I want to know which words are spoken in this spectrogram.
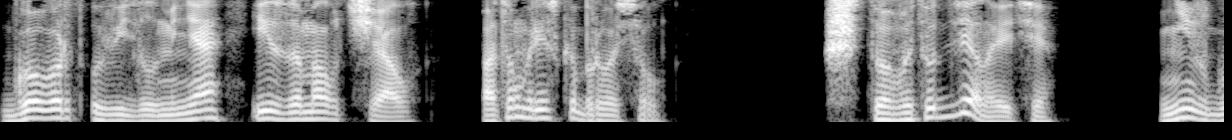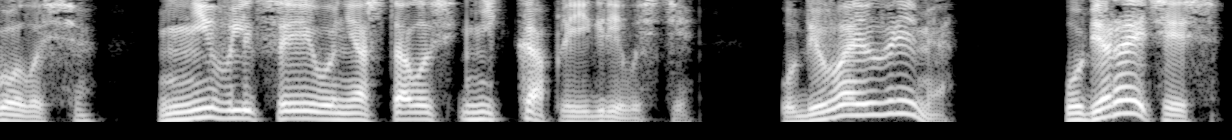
Говард увидел меня и замолчал, потом резко бросил. «Что вы тут делаете?» Ни в голосе, ни в лице его не осталось ни капли игривости. «Убиваю время. Убирайтесь.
